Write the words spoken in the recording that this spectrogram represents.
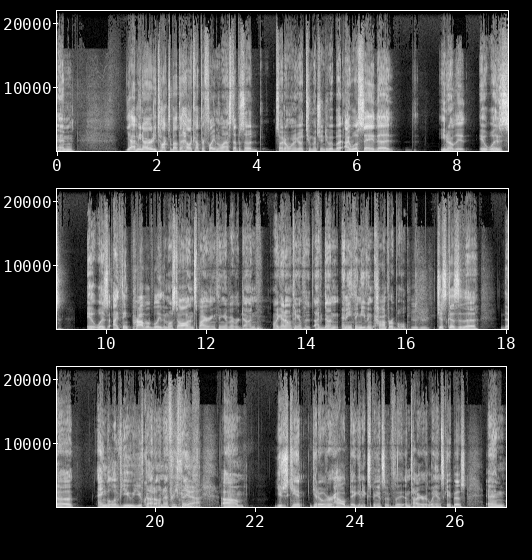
And yeah, I mean, I already talked about the helicopter flight in the last episode, so I don't want to go too much into it. But I will say the, you know, it, it was, it was, I think, probably the most awe-inspiring thing I've ever done. Like, I don't think I've, I've done anything even comparable, just because of the the angle of view you've got on everything. Yeah. Um, you just can't get over how big and expansive the entire landscape is. And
